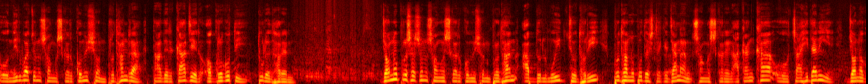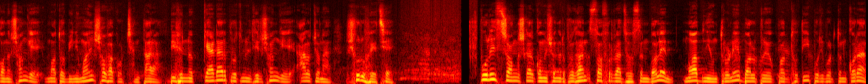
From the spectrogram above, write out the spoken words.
ও নির্বাচন সংস্কার কমিশন প্রধানরা তাদের কাজের অগ্রগতি তুলে ধরেন। জনপ্রশাসন সংস্কার কমিশন প্রধান আব্দুল মুইদ চৌধুরী প্রধান উপদেষ্টাকে জানান, সংস্কারের আকাঙ্ক্ষা ও চাহিদা নিয়ে জনগণের সঙ্গে মত বিনিময় সভা করছেন তারা। বিভিন্ন ক্যাডার প্রতিনিধির সঙ্গে আলোচনা শুরু হয়েছে। পুলিশ সংস্কার কমিশনের প্রধান সফররাজ হোসেন বলেন, মব নিয়ন্ত্রণে বল প্রয়োগ পদ্ধতি পরিবর্তন করার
